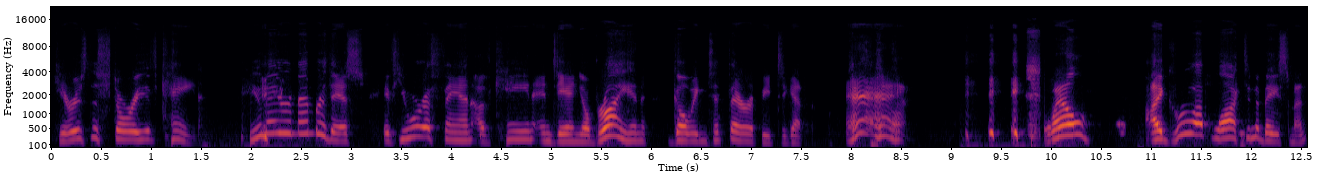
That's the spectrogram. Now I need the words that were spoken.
here is the story of Kane. You may remember this if you were a fan of Kane and Daniel Bryan going to therapy together. well, I grew up locked in a basement,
